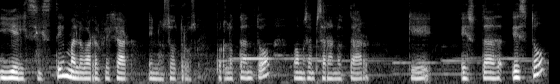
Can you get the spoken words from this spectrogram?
y el sistema lo va a reflejar en nosotros. Por lo tanto, vamos a empezar a notar que esta, esto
